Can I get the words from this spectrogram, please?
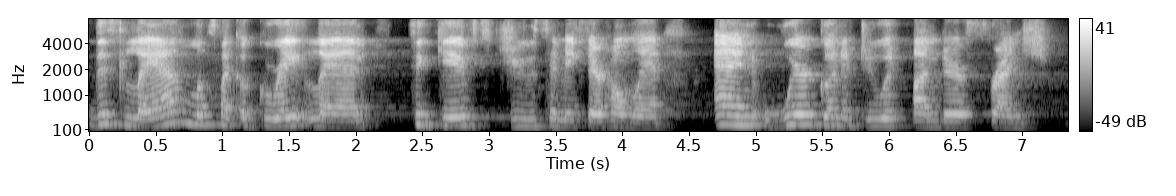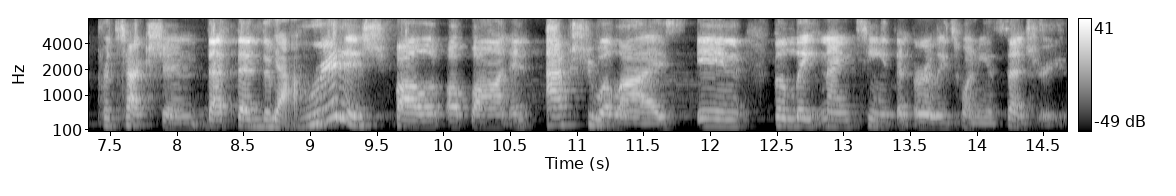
this land looks like a great land to give Jews to make their homeland, and we're going to do it under French protection that then the yeah. British followed up on and actualized in the late 19th and early 20th century.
